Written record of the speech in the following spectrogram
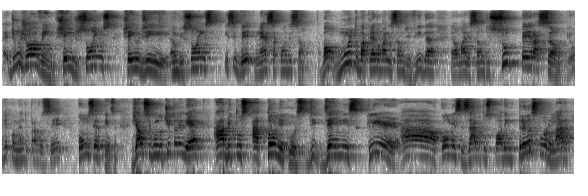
é, de um jovem cheio de sonhos, cheio de ambições e se vê nessa condição, tá bom? Muito bacana, uma lição de vida, é uma lição de superação. Eu recomendo para você com certeza. Já o segundo título ele é Hábitos Atômicos de James Clear. Ah, como esses hábitos podem transformar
